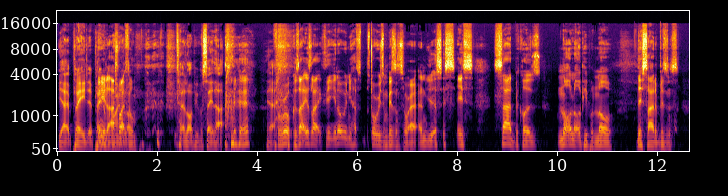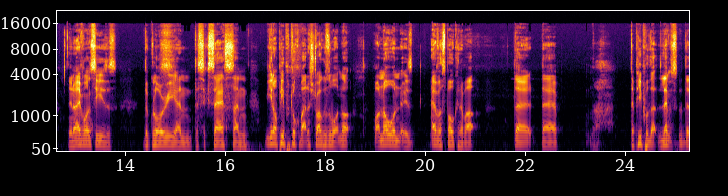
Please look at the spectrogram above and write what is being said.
yeah, it played. It We played need on an Ash White a lot. film. a lot of people say that. yeah, For real, because that is like you know when you have stories in business, right? And you, it's, it's it's sad because not a lot of people know this side of business. You know, everyone sees the glory and the success, and you know people talk about the struggles and whatnot, but no one is ever spoken about the the the people that lengths the,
